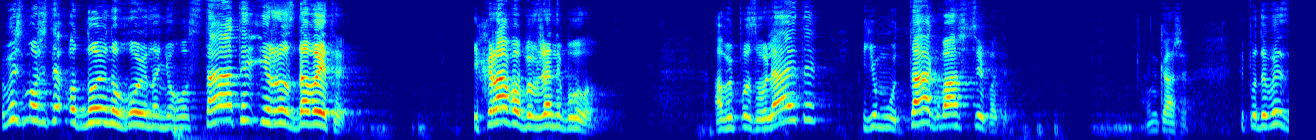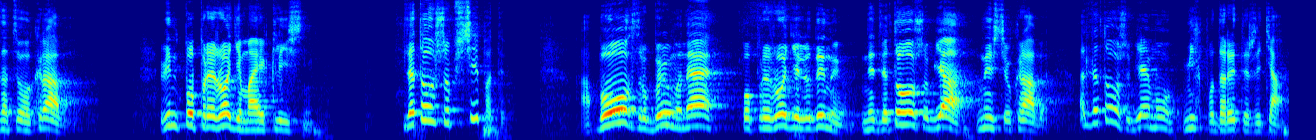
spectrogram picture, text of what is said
Ви ж можете одною ногою на нього стати і роздавити. І краба би вже не було. А ви дозволяєте йому так вас щипати? Він каже: ти подивись на цього краба. Він по природі має клішні. Для того, щоб щипати. А Бог зробив мене по природі людиною. Не для того, щоб я нищив краби, а для того, щоб я йому міг подарити життя.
